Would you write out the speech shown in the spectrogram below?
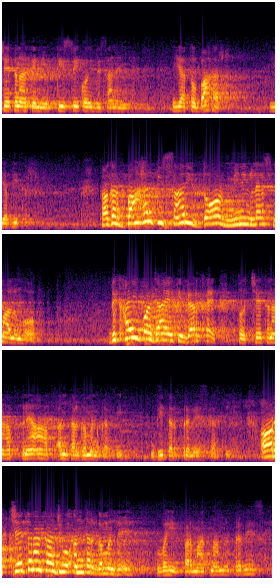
चेतना के लिए तीसरी कोई दिशा नहीं है। या तो बाहर, या भीतर। तो अगर बाहर की सारी दौड़ मीनिंगलेस मालूम हो, दिखाई पड़ जाए कि व्यर्थ है तो चेतना अपने आप अंतर्गमन करती, भीतर प्रवेश करती और चेतना का जो अंतर्गमन है, वही परमात्मा में प्रवेश है।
